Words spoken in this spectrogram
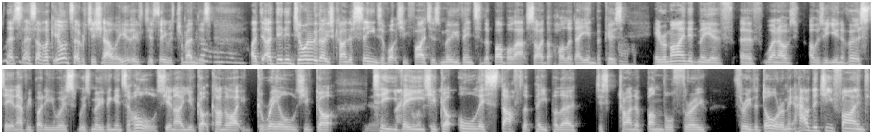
let's let's have a look at your temperature, shall we? It was just it was tremendous. Oh. I, I did enjoy those kind of scenes of watching fighters move into the bubble outside the Holiday Inn because oh. it reminded me of of when I was I was at university and everybody was was moving into halls. You know, you've got kind of like grills, you've got TVs, you've got all this stuff that people are just trying to bundle through through the door. I mean, how did you find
